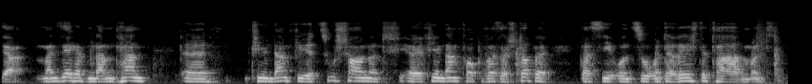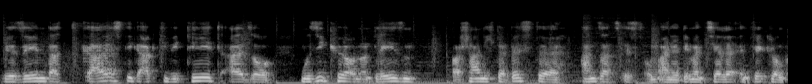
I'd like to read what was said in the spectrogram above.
Ja, meine sehr geehrten Damen und Herren, äh, vielen Dank für Ihr Zuschauen und äh, vielen Dank, Frau Professor Stoppe, dass Sie uns so unterrichtet haben. Und wir sehen, dass geistige Aktivität, also Musik hören und lesen, wahrscheinlich der beste Ansatz ist, um eine dementielle Entwicklung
